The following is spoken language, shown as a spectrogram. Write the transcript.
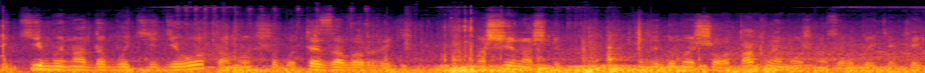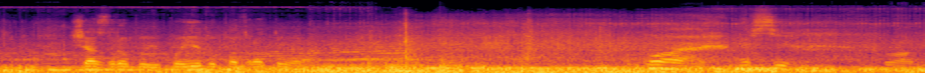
якими треба бути ідіотами, щоб те заварити. Машина ж вони думають, що отак не можна зробити, як я зараз зробив і поїду по тротуару. Ой, не всіх. Ладно.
